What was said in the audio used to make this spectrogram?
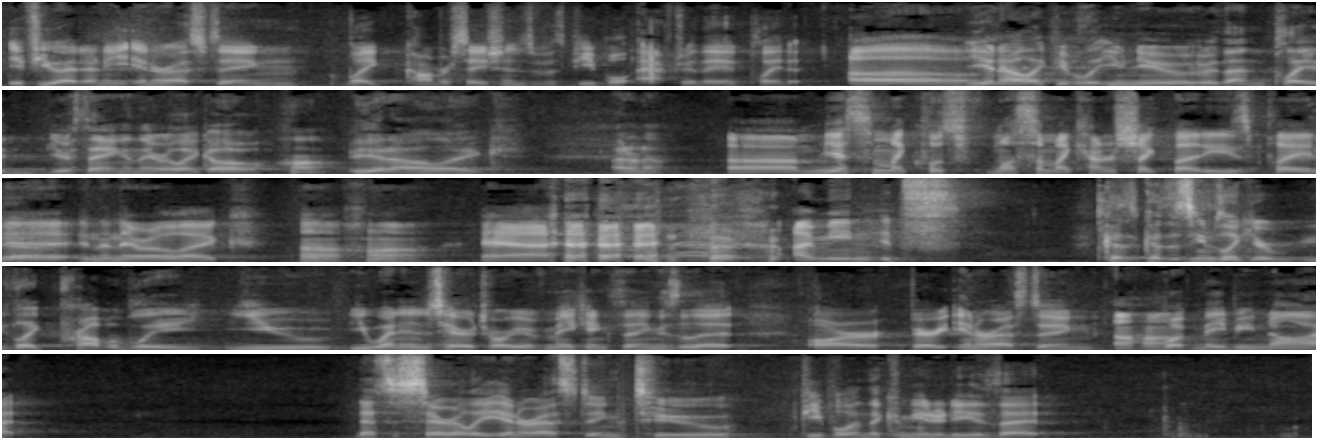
if you had any interesting like conversations with people after they had played it. about. Oh, You know, like people that you knew who then played your thing and they were like, "Oh, huh." You know, like I don't know. Um, yeah, some of my close, well, some of my Counter Strike buddies played Yeah. it, and then they were like, "Oh, huh." And I mean, it's Cuz cuz it seems like you're like probably you you went into territory of making things that are very interesting, Uh-huh. but maybe not necessarily interesting to people in the community that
